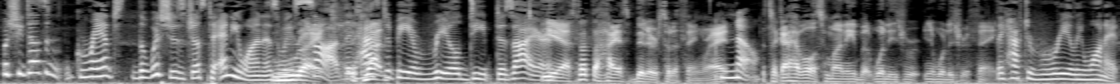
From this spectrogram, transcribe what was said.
but she doesn't grant the wishes just to anyone, as we Right. saw. It has not- to be a real deep desire. Yeah, it's not the highest bidder sort of thing, right? No. it's like I have all this money, but what is your you know, what is your thing? They have to really want it.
